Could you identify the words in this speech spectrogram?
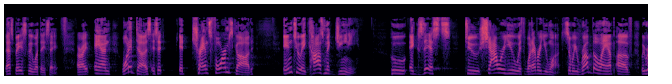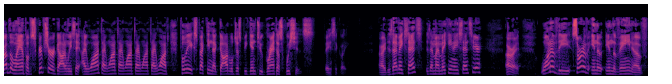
That's basically what they say. All right? And what it does is it it transforms God into a cosmic genie who exists to shower you with whatever you want. So we rub the lamp of we rub the lamp of scripture of God and we say I want, I want, I want, I want, I want, fully expecting that God will just begin to grant us wishes, basically. All right, does that make sense? Is am I making any sense here? All right. One of the sort of in in the vein of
